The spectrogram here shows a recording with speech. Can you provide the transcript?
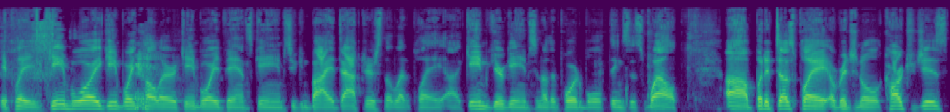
It plays Game Boy, Game Boy Color, Game Boy Advance games. You can buy adapters that let it play uh, Game Gear games and other portable things as well. Uh, but it does play original cartridges,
